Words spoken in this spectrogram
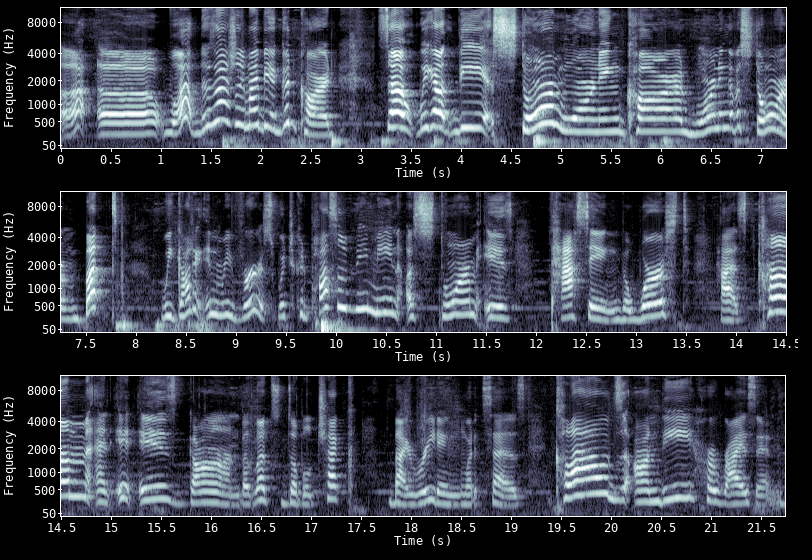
Uh-oh. Well, this actually might be a good card. So, we got the storm warning card, warning of a storm, but we got it in reverse, which could possibly mean a storm is passing. The worst has come and it is gone. But let's double check by reading what it says. Clouds on the horizon.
